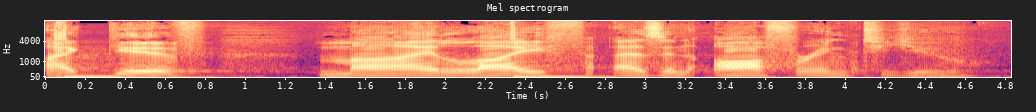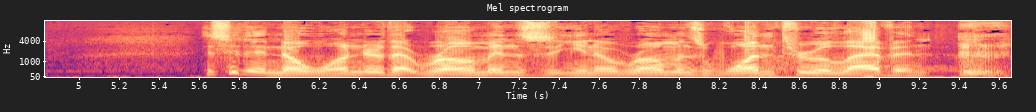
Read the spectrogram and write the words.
I give my life as an offering to you. Isn't it no wonder that Romans, you know, Romans 1 through 11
